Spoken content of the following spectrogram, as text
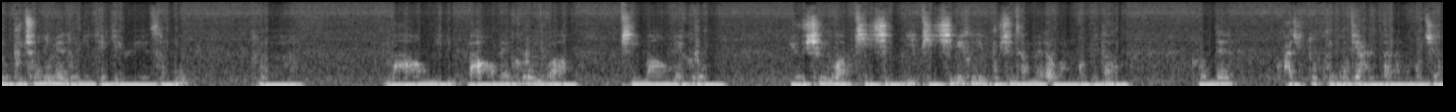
그 부처님의 눈이 되기 위해서는 그 마음이 마음의 흐름과 비마음의 흐름, 유심과 비심, 이 비심이 흔히 무심산매라고 하는 겁니다. 그런데 아직도 궁극이 아니다라는 거죠.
